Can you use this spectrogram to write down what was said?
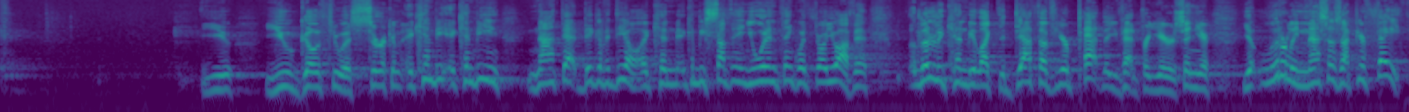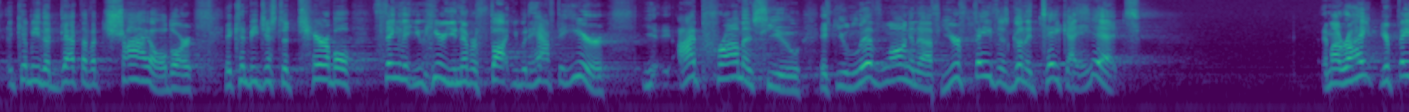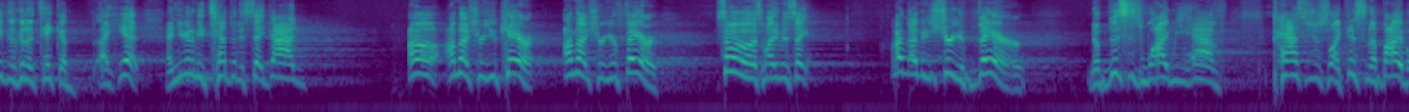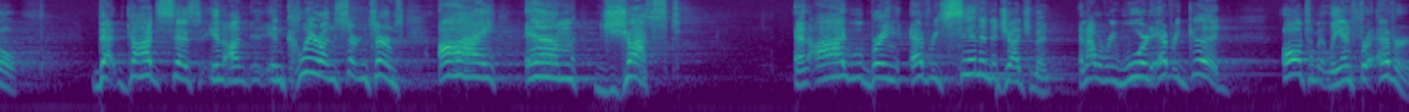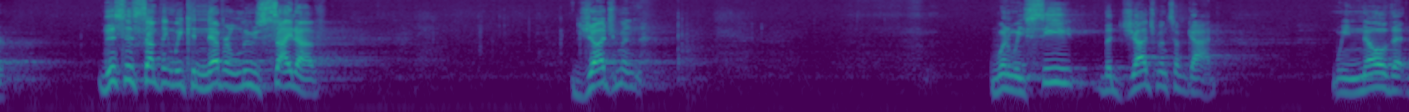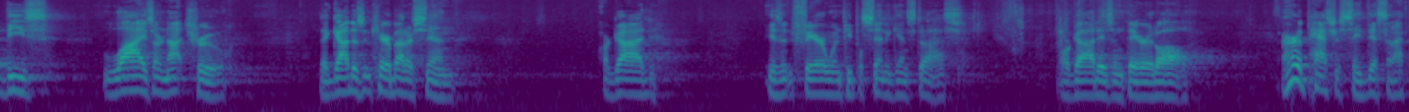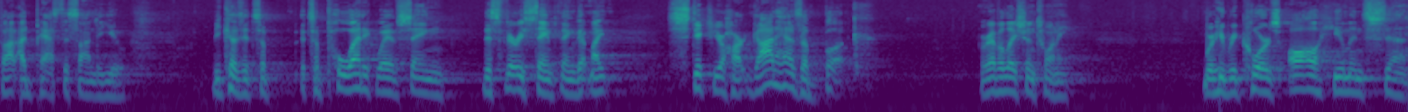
You, you go through a circum it can be it can be not that big of a deal it can it can be something that you wouldn't think would throw you off it, literally can be like the death of your pet that you've had for years, and it literally messes up your faith. It can be the death of a child, or it can be just a terrible thing that you hear you never thought you would have to hear. I promise you, if you live long enough, your faith is going to take a hit. Am I right? Your faith is going to take a, a hit, and you're going to be tempted to say, God, oh, I'm not sure you care. I'm not sure you're fair. Some of us might even say, I'm not even sure you're there. Now, this is why we have passages like this in the Bible that God says in, in clear, uncertain terms, I am just. And I will bring every sin into judgment, and I will reward every good, ultimately and forever. This is something we can never lose sight of. Judgment, when we see the judgments of God, we know that these lies are not true, that God doesn't care about our sin, or God isn't fair when people sin against us, or God isn't there at all. I heard a pastor say this, and I thought I'd pass this on to you because it's a, it's a poetic way of saying this very same thing that might stick to your heart. God has a book, Revelation 20, where he records all human sin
